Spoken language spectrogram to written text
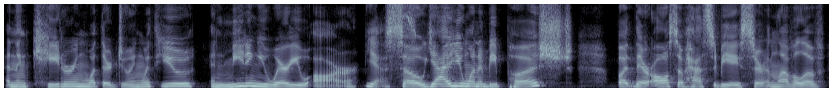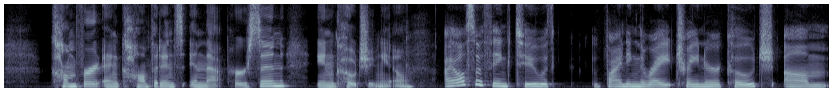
and then catering what they're doing with you and meeting you where you are. yes. So, yeah, you want to be pushed, but there also has to be a certain level of comfort and confidence in that person in coaching you. I also think too with finding the right trainer coach um,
